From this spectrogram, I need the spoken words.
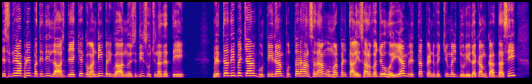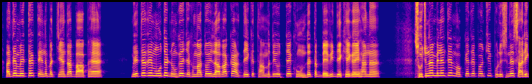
ਜਿਸ ਨੇ ਆਪਣੇ ਪਤੀ ਦੀ ਲਾਸ਼ ਦੇਖ ਕੇ ਗਵਾਂਢੀ ਪਰਿਵਾਰ ਨੂੰ ਇਸ ਦੀ ਸੂਚਨਾ ਦਿੱਤੀ। ਮ੍ਰਿਤਕ ਦੀ ਪਛਾਣ ਬੂਟੀ ਰਾਮ ਪੁੱਤਰ ਹੰਸਰਾਮ ਉਮਰ 45 ਸਾਲ ਵਜੋਂ ਹੋਈ ਹੈ। ਮ੍ਰਿਤਕ ਪਿੰਡ ਵਿੱਚ ਮਜ਼ਦੂਰੀ ਦਾ ਕੰਮ ਕਰਦਾ ਸੀ ਅਤੇ ਮ੍ਰਿਤਕ ਤਿੰਨ ਬੱਚਿਆਂ ਦਾ ਬਾਪ ਹੈ। ਮ੍ਰਿਤਕ ਦੇ ਮੂੰਹ ਤੇ ਡੂੰਘੇ ਜ਼ਖਮਾਂ ਤੋਂ ਇਲਾਵਾ ਘਰ ਦੇ ਇੱਕ ਥੰਮ ਦੇ ਉੱਤੇ ਖੂਨ ਦੇ ਧੱਬੇ ਵੀ ਦੇਖੇ ਗਏ ਹਨ। ਸੂਚਨਾ ਮਿਲਣ ਤੇ ਮੌਕੇ ਤੇ ਪਹੁੰਚੀ ਪੁਲਿਸ ਨੇ ਸਾਰੀ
